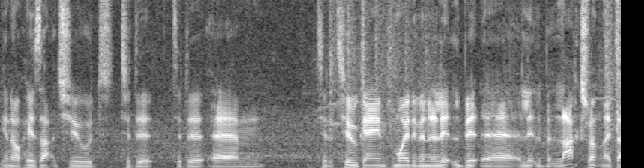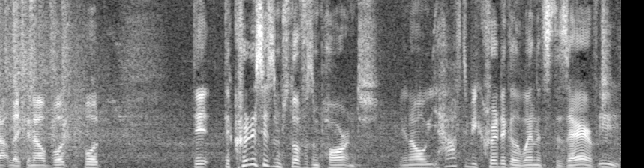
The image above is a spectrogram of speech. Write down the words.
you know his attitude to the to the um, to the two games might have been a little bit uh, a little bit lax or something like that like you know but but the the criticism stuff is important. You know, you have to be critical when it's deserved. Mm.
